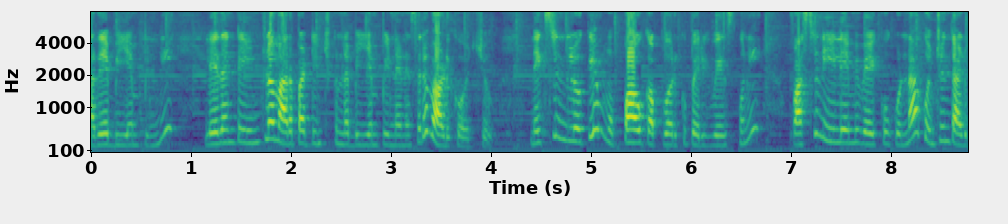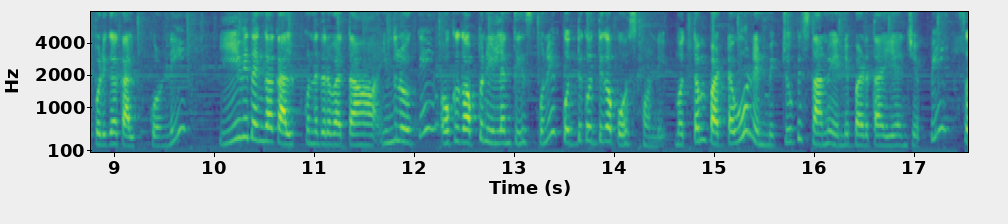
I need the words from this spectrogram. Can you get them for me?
అదే బియ్యం పిండి. లేదంటే ఇంట్లో మరపట్టించుకున్న బియ్యం పిండి అయినా సరే వాడుకోవచ్చు. నెక్స్ట్ ఇందులోకి ముప్పావు కప్పు వరకు పెరుగు వేసుకుని ఫస్ట్ నీళ్ళేమి వేయకోకుండా కొంచెం తడిపొడిగా కలుపుకోండి. ఈ విధంగా కలుపుకున్న తర్వాత ఇందులోకి ఒక కప్పు నీళ్ళని తీసుకుని కొద్ది కొద్దిగా పోసుకోండి. మొత్తం పట్టవు నేను మీకు చూపిస్తాను ఎన్ని పడతాయి అని చెప్పి. సో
